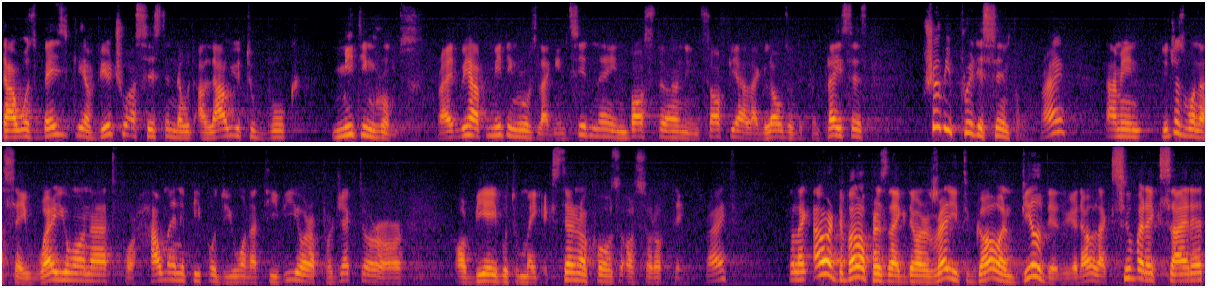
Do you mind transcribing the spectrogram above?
that was basically a virtual assistant that would allow you to book meeting rooms, right? We have meeting rooms like in Sydney, in Boston, in Sofia, like loads of different places. Should be pretty simple, right? I mean, you just want to say where you want it, for how many people do you want a TV or a projector or, or be able to make external calls or sort of things, right? So like our developers, like they were ready to go and build it, you know, like super excited.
